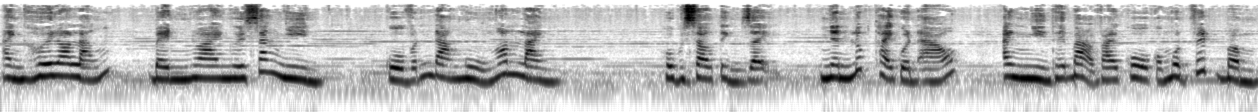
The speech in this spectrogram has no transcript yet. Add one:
Anh hơi lo lắng, bèn ngoài người sang nhìn, Cô vẫn đang ngủ ngon lành. Hôm sau tỉnh dậy, Nhân lúc thay quần áo, Anh nhìn thấy bả vai cô có một vết bầm,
